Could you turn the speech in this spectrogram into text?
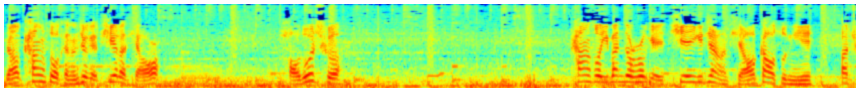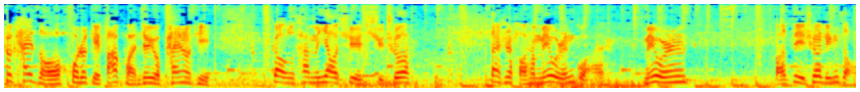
然后康索可能就给贴了条，好多车。康索一般都是给贴一个这样的条，告诉你把车开走或者给罚款，这有 penalty，告诉他们要去取车，但是好像没有人管，没有人把自己车领走。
